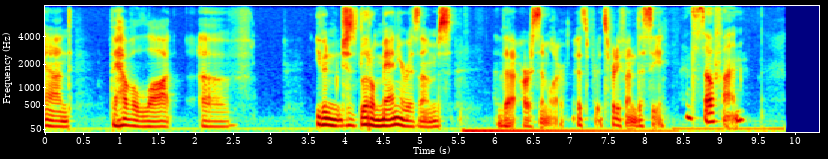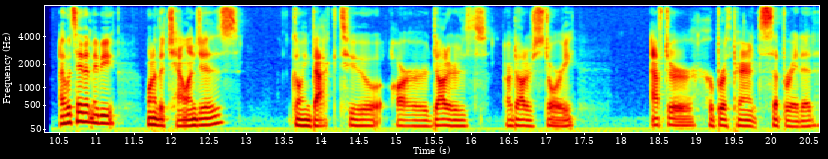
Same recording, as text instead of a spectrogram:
and they have a lot of even just little mannerisms that are similar. It's it's pretty fun to see. It's so fun. I would say that maybe one of the challenges going back to our daughter's our daughter's story after her birth parents separated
